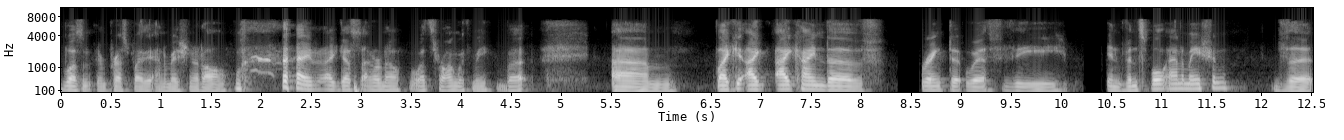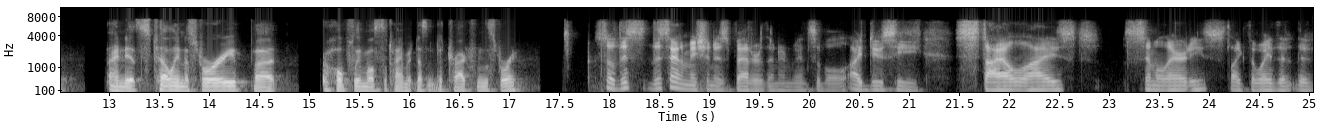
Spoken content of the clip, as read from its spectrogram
wasn't impressed by the animation at all. I, I guess I don't know what's wrong with me, but um, like I I kind of ranked it with the Invincible animation that and it's telling a story, but hopefully most of the time it doesn't detract from the story. So this this animation is better than Invincible. I do see stylized similarities, like the way that, that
